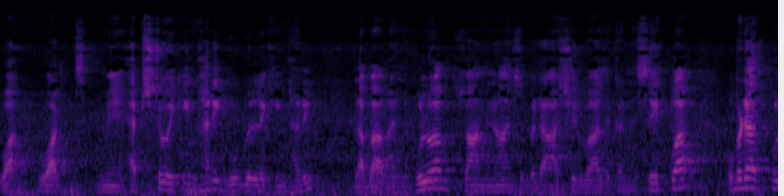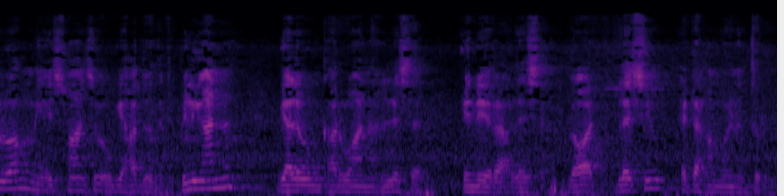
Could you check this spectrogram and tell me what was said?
what මේ app store එකකින් හරි google එකකින් හරි ලබා ගන්න පුළුවන්. ස්වාමීන් වහන්සේ ඔබට ආශිර්වාද කරන සේක්වා. ඔබටත් පුළුවන් මේ ස්වාමීන් ඔබගේ හදවතට පිළිගන්න. ගැලවුම් කරුවාන ලෙස එනේරා ලෙස. God bless you. එට හමු වෙනතුරු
